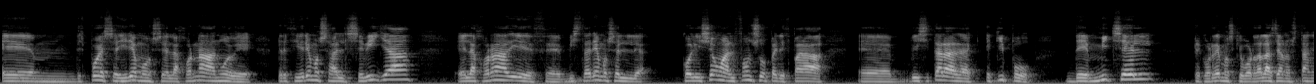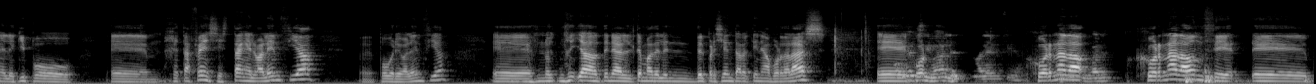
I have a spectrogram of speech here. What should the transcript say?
Em, después iremos en la jornada 9. Recibiremos al Sevilla. En la jornada 10 eh, visitaremos el Colisión Alfonso Pérez para eh, visitar al equipo de Michel. Recordemos que Bordalás ya no está en el equipo eh, getafense, está en el Valencia. pobre Valencia. ya no tenía el tema del, presidente, ahora tiene a Bordalás. jornada, jornada 11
